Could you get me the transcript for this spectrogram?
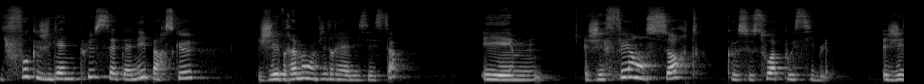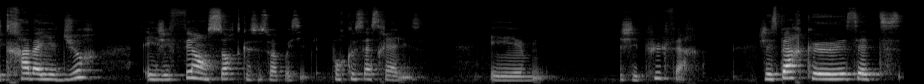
il faut que je gagne plus cette année parce que j'ai vraiment envie de réaliser ça. Et j'ai fait en sorte que ce soit possible. J'ai travaillé dur et j'ai fait en sorte que ce soit possible pour que ça se réalise. Et hum, j'ai pu le faire. J'espère que cet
